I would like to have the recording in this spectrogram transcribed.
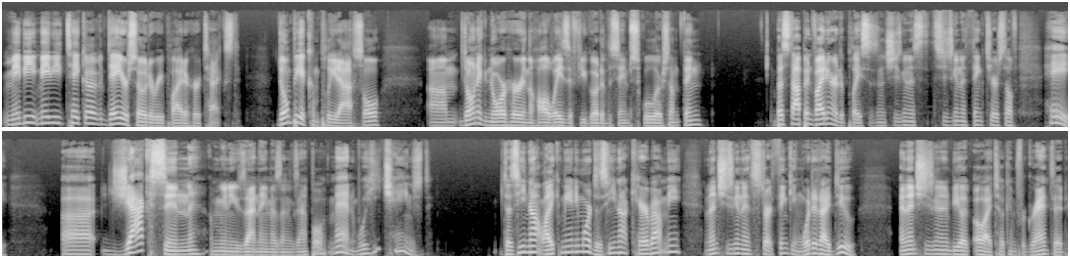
Maybe maybe take a day or so to reply to her text. Don't be a complete asshole. Um, don't ignore her in the hallways if you go to the same school or something. But stop inviting her to places, and she's gonna she's gonna think to herself, "Hey, uh, Jackson, I'm gonna use that name as an example. Man, well, he changed does he not like me anymore? Does he not care about me? And then she's going to start thinking, what did I do? And then she's going to be like, oh, I took him for granted.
